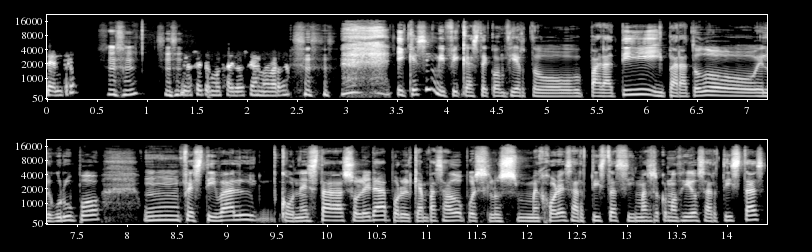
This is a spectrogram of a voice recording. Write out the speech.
dentro. No sé cómo ilusión, la verdad. ¿Y qué significa este concierto para ti y para todo el grupo? Un festival con esta solera por el que han pasado pues los mejores artistas y más reconocidos artistas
